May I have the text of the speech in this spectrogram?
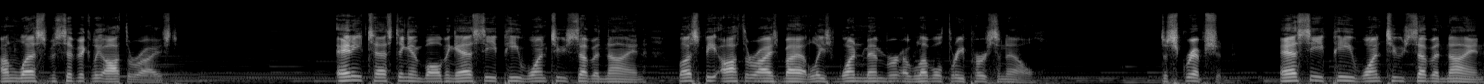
unless specifically authorized. Any testing involving SCP-1279 must be authorized by at least one member of Level 3 personnel. Description: SCP-1279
